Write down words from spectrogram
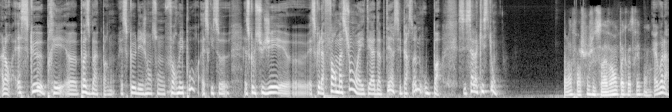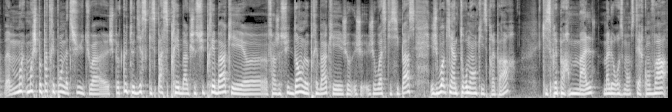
Alors, est-ce que pré, euh, post-bac, pardon, est-ce que les gens sont formés pour? Est-ce qu'ils se, est-ce que le sujet, euh, est-ce que la formation a été adaptée à ces personnes ou pas? C'est ça la question. Voilà, franchement, je saurais vraiment pas quoi te répondre. Et voilà, Euh, moi, moi je peux pas te répondre là-dessus, tu vois. Je peux que te dire ce qui se passe pré-bac. Je suis pré-bac et euh, enfin je suis dans le pré-bac et je, je, je vois ce qui s'y passe et je vois qu'il y a un tournant qui se prépare, qui se prépare mal, malheureusement. C'est-à-dire qu'on va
